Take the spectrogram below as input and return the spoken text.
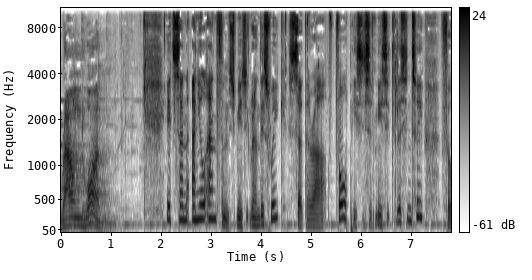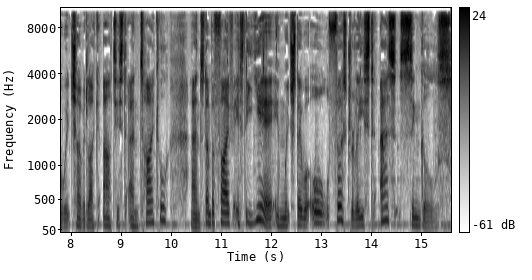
Round 1. It's an annual anthems music round this week, so there are four pieces of music to listen to, for which I would like artist and title, and number five is the year in which they were all first released as singles.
